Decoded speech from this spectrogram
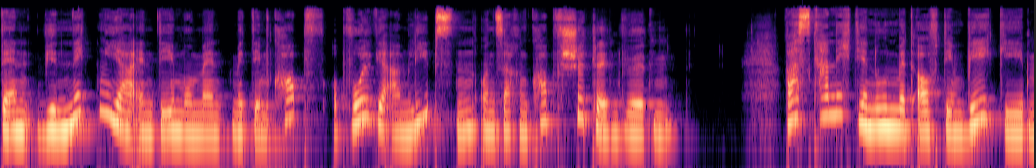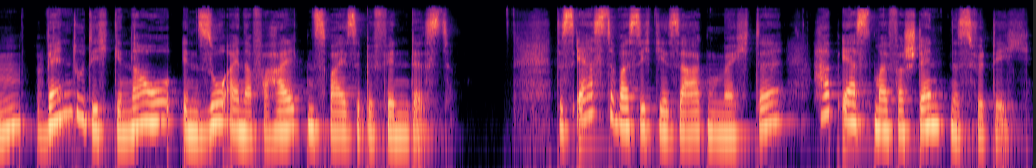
denn wir nicken ja in dem Moment mit dem Kopf, obwohl wir am liebsten unseren Kopf schütteln würden. Was kann ich dir nun mit auf den Weg geben, wenn du dich genau in so einer Verhaltensweise befindest? Das erste, was ich dir sagen möchte, hab erstmal Verständnis für dich.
